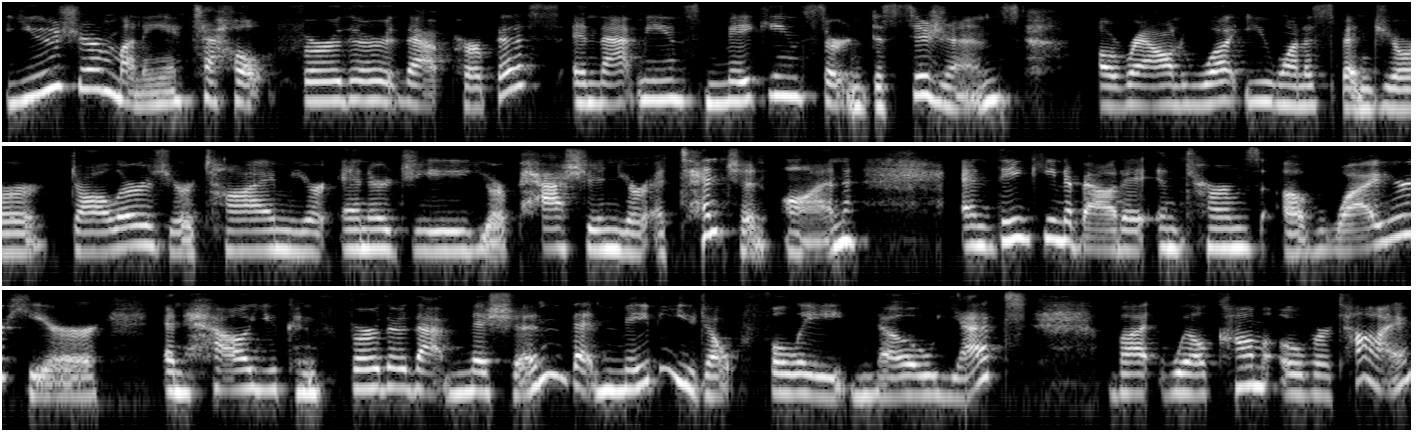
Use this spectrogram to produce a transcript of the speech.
use your money to help further that purpose. And that means making certain decisions around what you want to spend your dollars, your time, your energy, your passion, your attention on, and thinking about it in terms of why you're here and how you can further that mission that maybe you don't fully know yet, but will come over time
